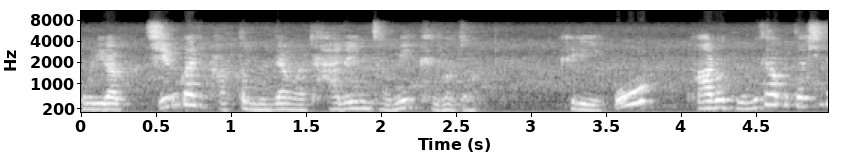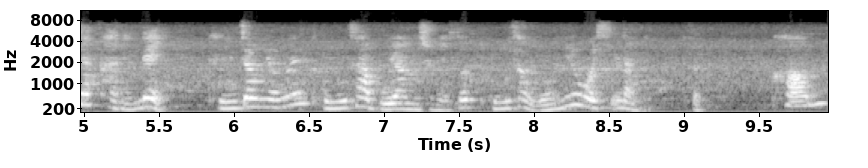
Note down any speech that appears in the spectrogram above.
우리가 지금까지 봤던 문장과 다른 점이 그거죠. 그리고 바로 동사부터 시작하는데 긍정형은 동사 모양 중에서 동사 원형을 쓴다는 거. 그래서 come,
